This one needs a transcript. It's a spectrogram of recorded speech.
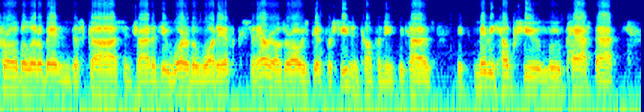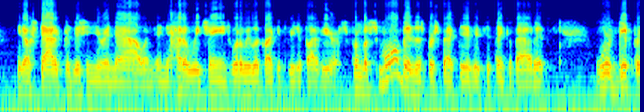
probe a little bit and discuss and try to do what are the what if scenarios are always good for seasoned companies because it maybe helps you move past that, you know, static position you're in now and, and how do we change? What do we look like in three to five years? From a small business perspective, if you think about it, we're good for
